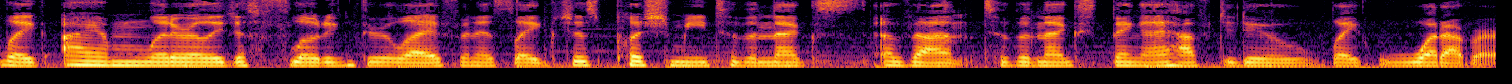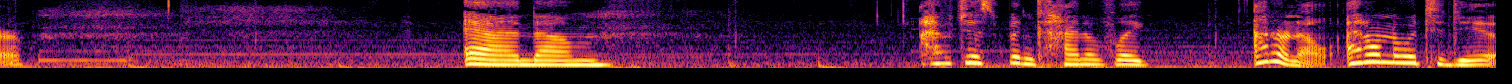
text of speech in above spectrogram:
like I am literally just floating through life and it's like just push me to the next event, to the next thing I have to do, like whatever. And um I've just been kind of like I don't know. I don't know what to do.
